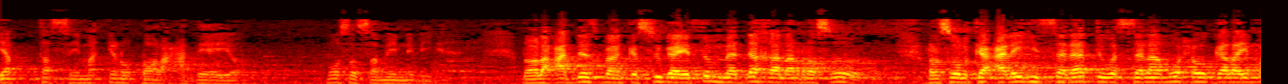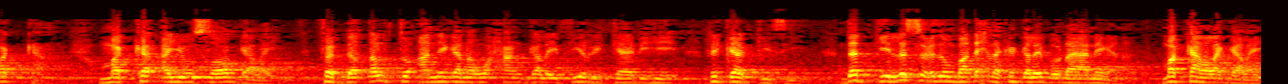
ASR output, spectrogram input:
yabtasima inuu dhoola caddeeyo. Muusa samayn nebiga. Dhoola caddees baan ka sugaya uma dakala rasuul. Rasuulka calayhi salaatu wasalaam wuxuu galay maka maka ayuu soo galay. Fadaqaltu anigana waxaan galay fii rikaabihi rikaabkiisii. Dadkii la socduun baa dhexda ka galay buu dhahay anigana. Makaan la galay.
